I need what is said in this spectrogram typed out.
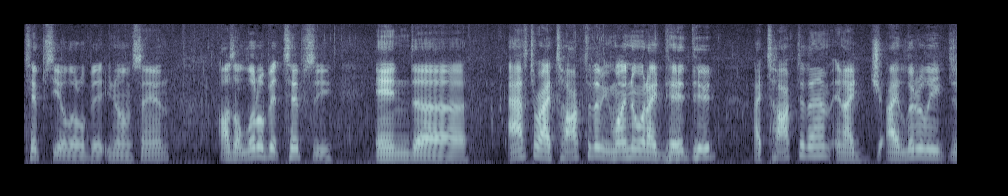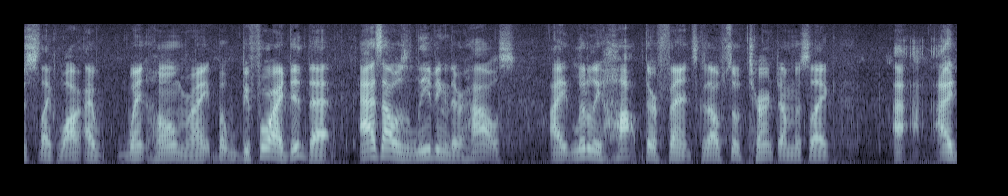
tipsy a little bit. You know what I'm saying? I was a little bit tipsy and. uh after I talked to them, you want to know what I did, dude? I talked to them and I, I literally just like walk. I went home, right? But before I did that, as I was leaving their house, I literally hopped their fence because I was so turned. I'm just like, I, I,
